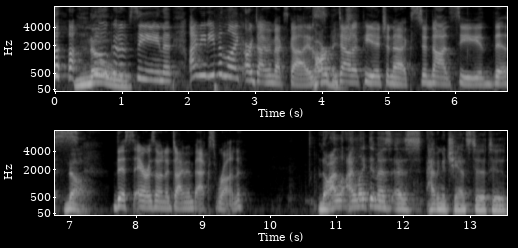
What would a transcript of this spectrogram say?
No. Who could have seen? I mean, even like our Diamondbacks guys Garbage. down at PHNX did not see this. No. This Arizona Diamondbacks run. No, I, I like them as as having a chance to to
